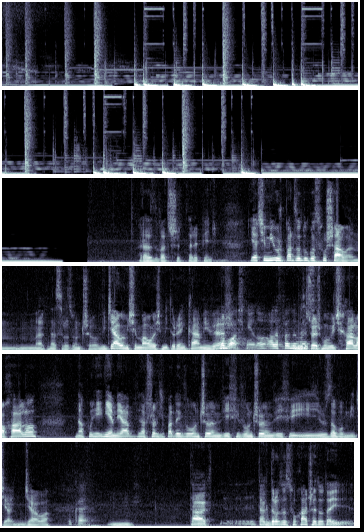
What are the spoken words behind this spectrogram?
Raz, dwa, trzy, cztery, pięć. Ja Cię mi już bardzo długo słyszałem, jak nas rozłączyło. Widziałem się, małeś mi tu rękami, wiesz? No właśnie, no ale w pewnym momencie zacząłeś mówić halo, halo, No a później, nie wiem, ja na wszelki wypadek wyłączyłem Wi-Fi, włączyłem Wi-Fi i już znowu mi dzia działa. Okej. Mm, tak, tak, drodzy słuchacze, tutaj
